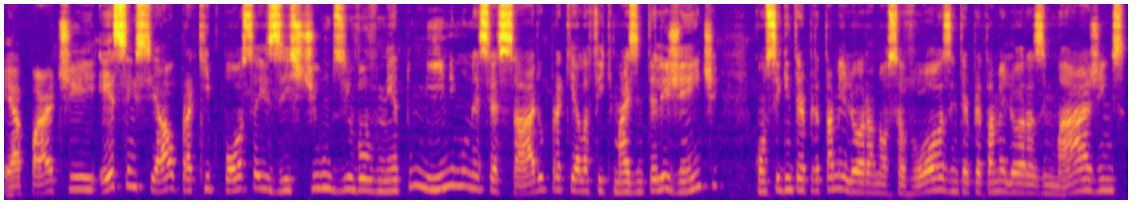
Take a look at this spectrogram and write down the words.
É a parte essencial para que possa existir um desenvolvimento mínimo necessário para que ela fique mais inteligente, consiga interpretar melhor a nossa voz, interpretar melhor as imagens,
